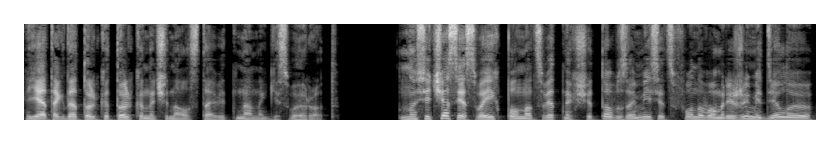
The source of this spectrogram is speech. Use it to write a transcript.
Я тогда только-только начинал ставить на ноги свой род. Но сейчас я своих полноцветных счетов за месяц в фоновом режиме делаю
